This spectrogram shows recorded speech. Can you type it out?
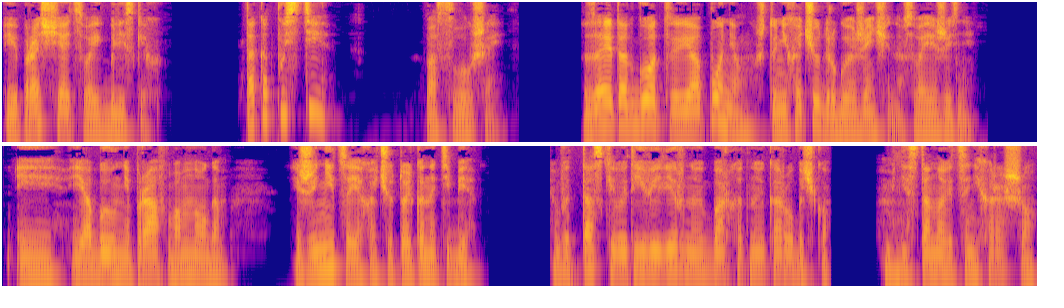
И прощать своих близких. Так отпусти. Послушай, за этот год я понял, что не хочу другой женщины в своей жизни. И я был неправ во многом. И жениться я хочу только на тебе. Вытаскивает ювелирную бархатную коробочку. Мне становится нехорошо.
